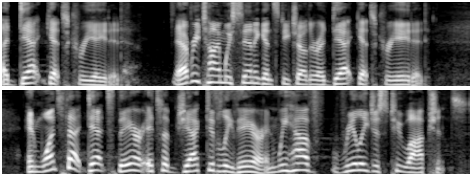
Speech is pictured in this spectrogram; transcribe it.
a debt gets created. Every time we sin against each other, a debt gets created. And once that debt's there, it's objectively there. And we have really just two options.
